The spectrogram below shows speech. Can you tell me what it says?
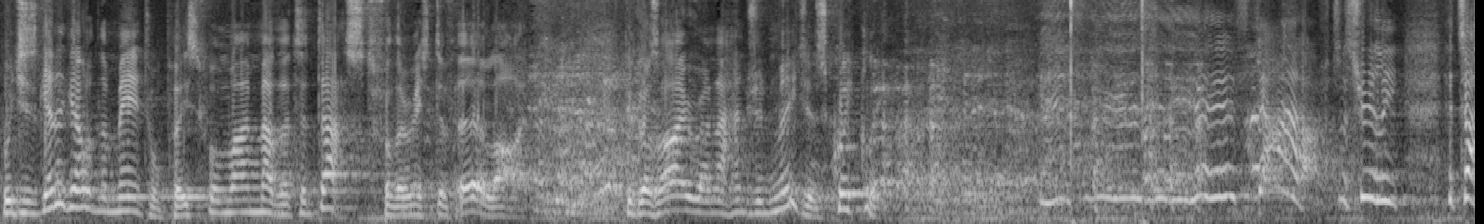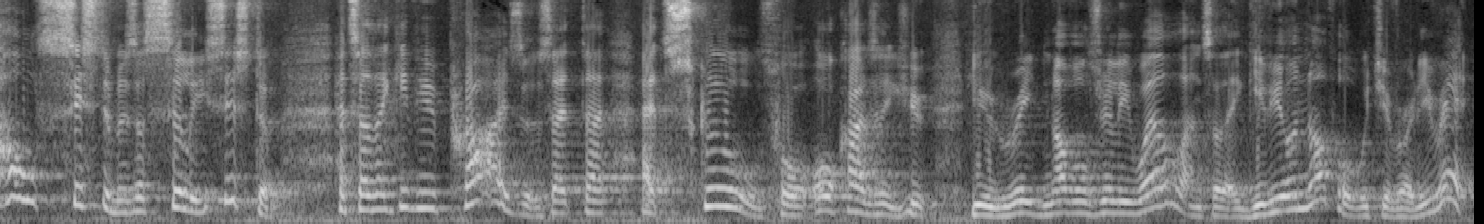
which is going to go on the mantelpiece for my mother to dust for the rest of her life, because I run 100 metres quickly. It's really, it's a whole system is a silly system. And so they give you prizes at, uh, at schools for all kinds of things. You, you read novels really well, and so they give you a novel which you've already read.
